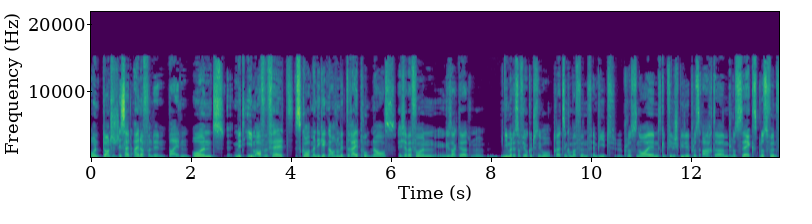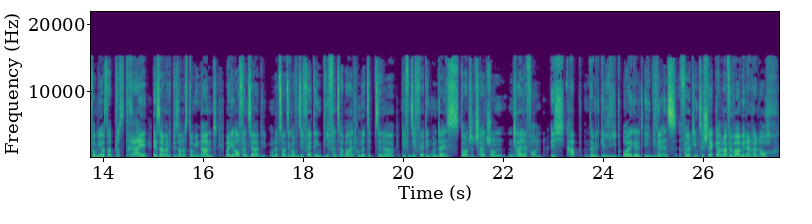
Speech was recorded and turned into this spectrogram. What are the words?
Und Doncic ist halt einer von den beiden. Und mit ihm auf dem Feld scoret man die Gegner auch nur mit drei Punkten aus. Ich habe ja vorhin gesagt, ja, niemand ist auf Jokic's Niveau. 13,5, Embiid plus 9. Es gibt viele Spiele, plus 8 haben, plus 6, plus 5 von mir aus, aber plus 3 ist einfach nicht besonders dominant. Weil die Offense ja, die 120 Offensivrating, Defense aber halt 117er Defensivrating und da ist Doncic halt schon ein Teil davon. Ich habe damit geliebäugelt, ihn wieder ins Third Team zu stecken, aber dafür war er mir dann halt auch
